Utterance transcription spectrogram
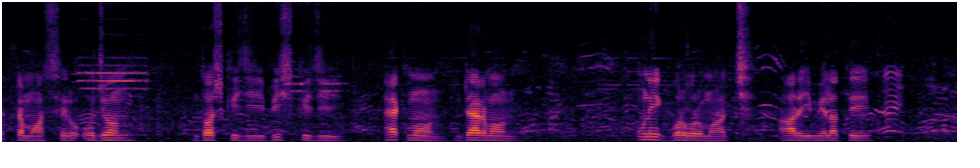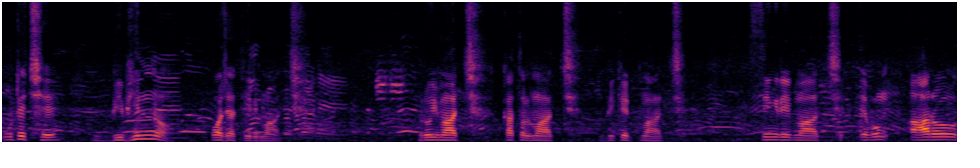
একটা মাছের ওজন দশ কেজি, বিশ কেজি, এক মন, দেড় মন। অনেক বড় বড় মাছ আর এই মেলাতে উঠেছে বিভিন্ন প্রজাতির মাছ। রুই মাছ, কাতল মাছ, বিকেট মাছ, চিংড়ি মাছ এবং আরও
